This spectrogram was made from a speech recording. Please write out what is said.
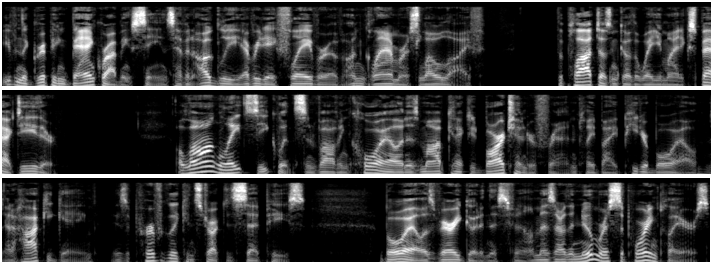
Even the gripping bank robbing scenes have an ugly, everyday flavor of unglamorous lowlife. The plot doesn't go the way you might expect either. A long, late sequence involving Coyle and his mob connected bartender friend, played by Peter Boyle, at a hockey game is a perfectly constructed set piece. Boyle is very good in this film, as are the numerous supporting players.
